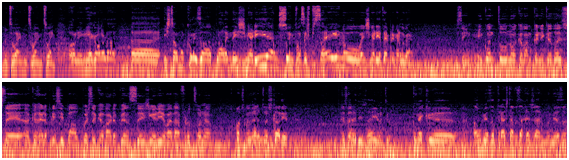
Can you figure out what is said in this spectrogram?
Muito bem, muito bem, muito bem. Olhem, e agora ah, isto é uma coisa para além da engenharia? É um sonho que vocês perseguem ou a engenharia está em primeiro lugar? Sim, enquanto não acabar a Mecânica 2, isto é a carreira principal. Depois de acabar, eu penso se a engenharia vai dar frutos ou não. Podes contar a tua história? A tua história de DJ? Como é que eh, há um mês atrás estavas a arranjar uma mesa?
